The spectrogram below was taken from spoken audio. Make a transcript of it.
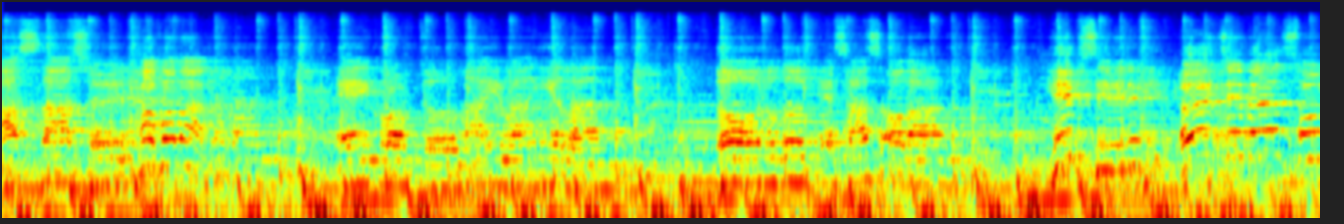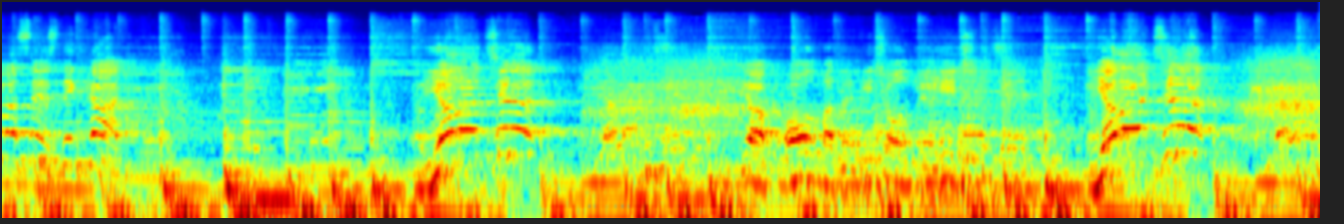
Asla söylemem Kafalar. yalan En korktuğum hayvan yılan. Doğruluk esas olan. Hep sevilir Önce ben sonra siz. Dikkat! Yalancı, Yalancı. Yok olmadı. Hiç olmuyor hiç. Yalancı. Yalancı.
